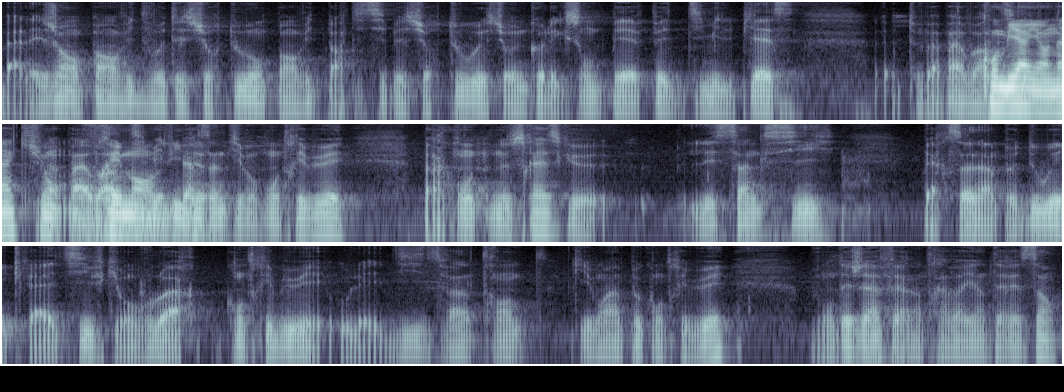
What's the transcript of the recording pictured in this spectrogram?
bah, les gens n'ont pas envie de voter sur tout, n'ont pas envie de participer sur tout. Et sur une collection de PFP de 10 000 pièces, euh, tu vas pas avoir. Combien 10 il y en a qui ont pas vraiment 10 000 envie de personnes qui vont contribuer. Par contre, ne serait-ce que les 5-6 personnes un peu douées, créatives, qui vont vouloir contribuer, ou les 10, 20, 30 qui vont un peu contribuer, vont déjà faire un travail intéressant.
